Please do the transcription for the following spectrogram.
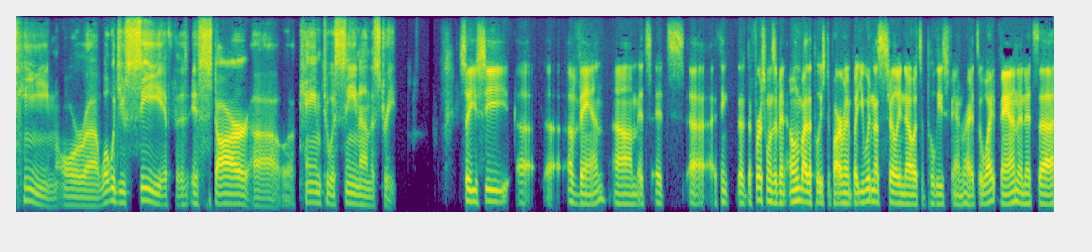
team, or uh, what would you see if if Star uh, came to a scene on the street? So you see uh, a van. Um, it's it's uh, I think the, the first ones have been owned by the police department, but you wouldn't necessarily know it's a police van, right? It's a white van, and it's uh,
